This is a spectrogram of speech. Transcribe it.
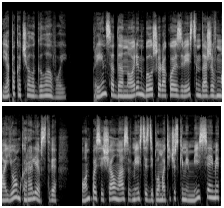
Я покачала головой. Принц Аданорин был широко известен даже в моем королевстве — он посещал нас вместе с дипломатическими миссиями,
